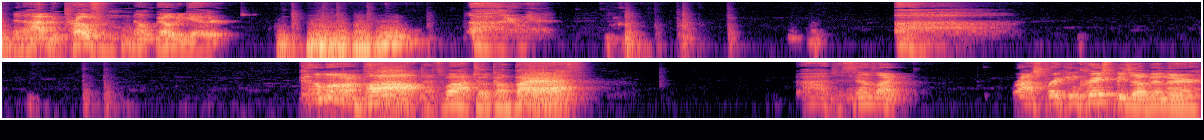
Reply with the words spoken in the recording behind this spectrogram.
and ibuprofen don't go together. Oh, there we went. Ah. Come on, Pop! That's why I took a bath. Ah, it just sounds like Freaking Krispies up in there.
